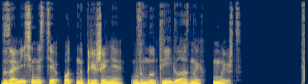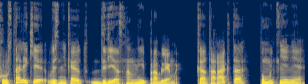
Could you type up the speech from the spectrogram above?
в зависимости от напряжения внутри глазных мышц. В хрусталике возникают две основные проблемы – катаракта, помутнение,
